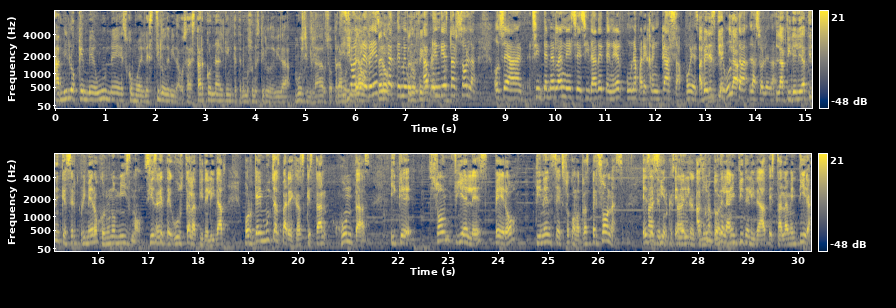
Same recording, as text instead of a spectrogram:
a mí lo que me une es como el estilo de vida, o sea, estar con alguien que tenemos un estilo de vida muy similar, superamos. Y yo pero- al revés, pero- fíjate, me pero gu- fíjate- aprendí a estar sola. O sea, sin tener la necesidad de tener una pareja en casa, pues. A ver, es que Me gusta la, soledad. La fidelidad tiene que ser primero con uno mismo. Si es Sí. que te gusta la fidelidad. Porque hay muchas parejas que están juntas y que son fieles, pero tienen sexo con otras personas. Es Ah, decir, en el asunto de la infidelidad está la mentira.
